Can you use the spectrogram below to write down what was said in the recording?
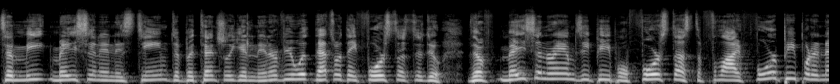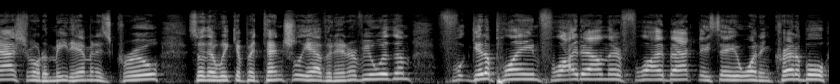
to meet Mason and his team to potentially get an interview with. That's what they forced us to do. The Mason Ramsey people forced us to fly four people to Nashville to meet him and his crew, so that we could potentially have an interview with them. F- get a plane, fly down there, fly back. They say it went incredible.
